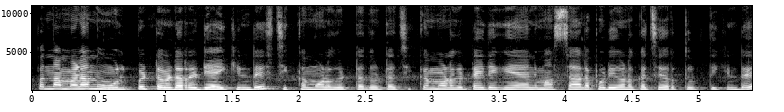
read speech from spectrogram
അപ്പം നമ്മളെ നൂൽപ്പിട്ട് ഇവിടെ റെഡി ആക്കിയിട്ടുണ്ട് ചിക്കൻ മുളക് ഇട്ടത് കേട്ടോ ചിക്കൻ മുളക് ഇട്ടതിലേക്ക് ഞാൻ മസാല പൊടികളൊക്കെ ചേർത്ത് കൊടുത്തിട്ടുണ്ട്.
